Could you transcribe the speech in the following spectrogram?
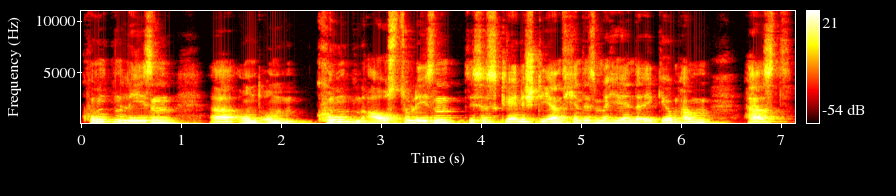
Kunden lesen äh, und um Kunden auszulesen, dieses kleine Sternchen, das wir hier in der Ecke oben haben, heißt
